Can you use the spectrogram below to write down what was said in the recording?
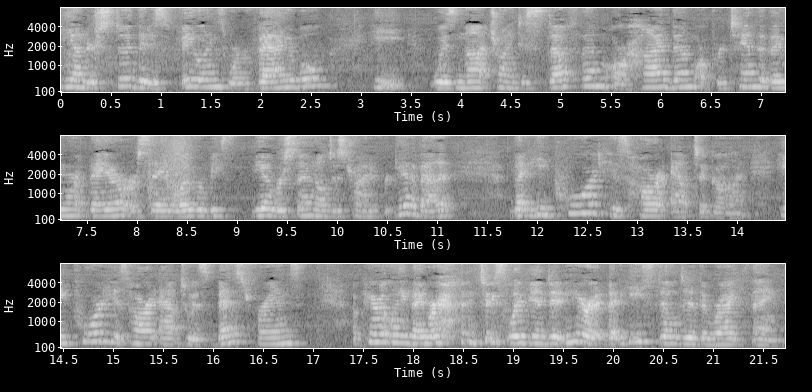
He understood that his feelings were valuable. He was not trying to stuff them or hide them or pretend that they weren't there or say it'll over be, be over soon, I'll just try to forget about it. But he poured his heart out to God. He poured his heart out to his best friends. Apparently they were too sleepy and didn't hear it, but he still did the right thing.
